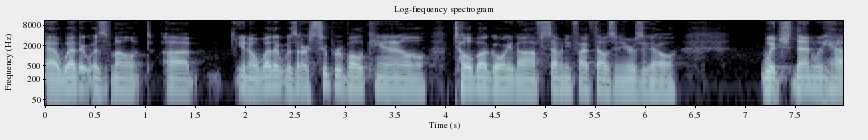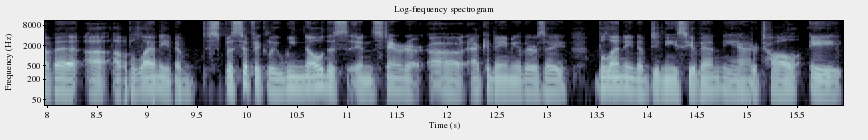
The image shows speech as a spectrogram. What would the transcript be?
uh, whether it was mount uh, you know, whether it was our super volcano Toba going off 75,000 years ago, which then we have a, a, a, blending of specifically, we know this in standard uh, academia, there's a blending of Denisovan Neanderthal, a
